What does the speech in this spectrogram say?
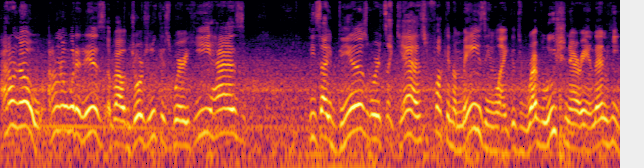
I don't know. I don't know what it is about George Lucas where he has these ideas where it's like, yeah, it's fucking amazing, like it's revolutionary, and then he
